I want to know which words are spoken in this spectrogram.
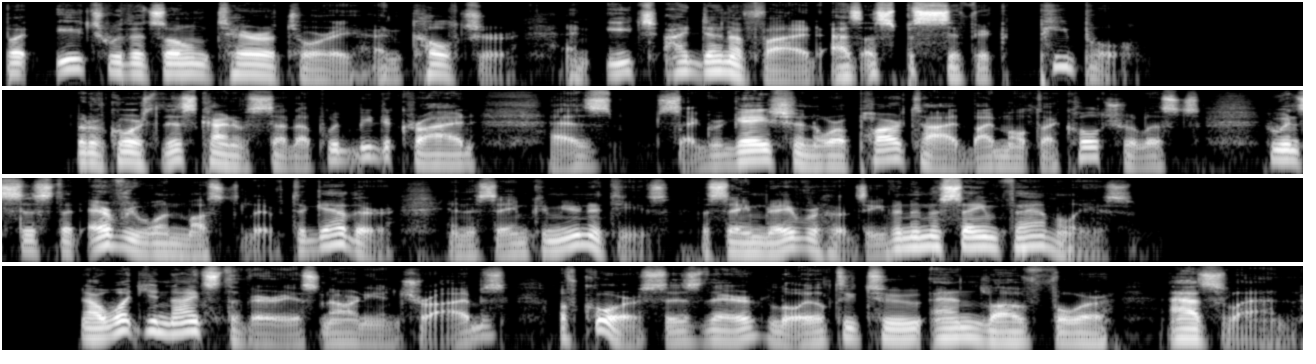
but each with its own territory and culture, and each identified as a specific people. But of course, this kind of setup would be decried as segregation or apartheid by multiculturalists who insist that everyone must live together in the same communities, the same neighborhoods, even in the same families. Now, what unites the various Narnian tribes, of course, is their loyalty to and love for Aslan.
